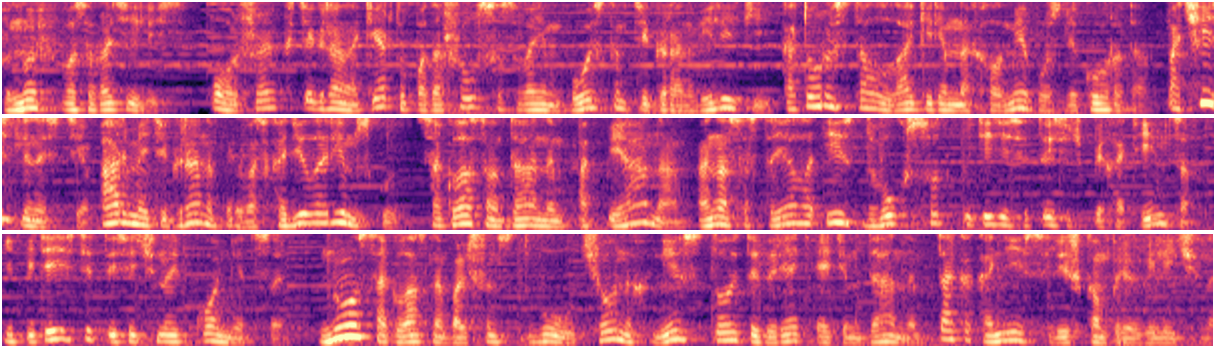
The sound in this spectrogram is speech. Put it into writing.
вновь возвратились. Позже к Тигранокерту подошел со своим войском Тигран Великий, который стал лагерем на холме возле города. По численности армия Тиграна превосходила римскую. Согласно данным Аппиана, она состояла из 250 тысяч пехотинцев и 50-тысячной конницы. Но, согласно большинству ученых, не стоит доверять этим данным, так как они слишком преувеличены.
